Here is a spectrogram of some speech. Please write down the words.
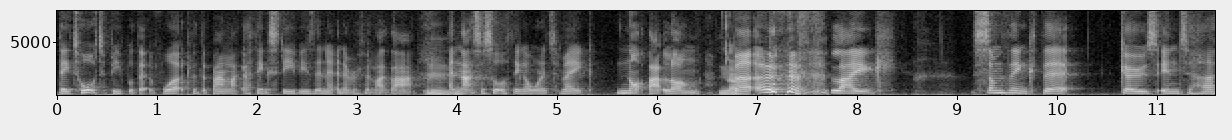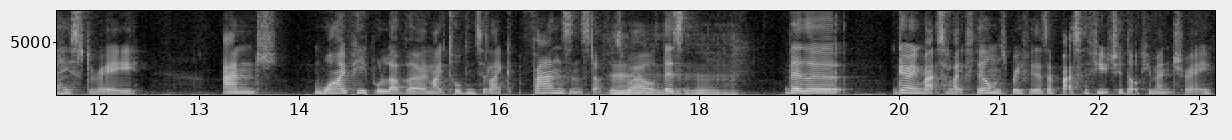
they talk to people that have worked with the band, like I think Stevie's in it and everything like that. Mm. And that's the sort of thing I wanted to make. Not that long, No. but uh, like something that goes into her history and why people love her and like talking to like fans and stuff as well. Mm. There's mm. there's a going back to like films briefly. There's a Back to the Future documentary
